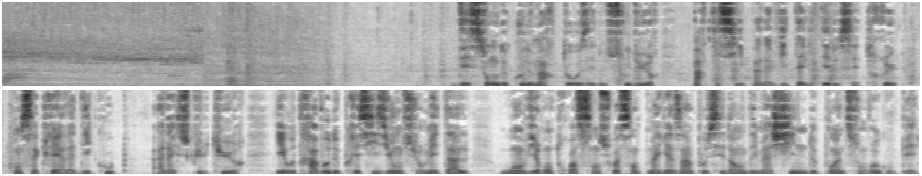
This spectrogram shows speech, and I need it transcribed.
와, Des sons de coups de marteaux et de soudure participent à la vitalité de cette rue consacrée à la découpe, à la sculpture et aux travaux de précision sur métal où environ 360 magasins possédant des machines de pointe sont regroupés.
